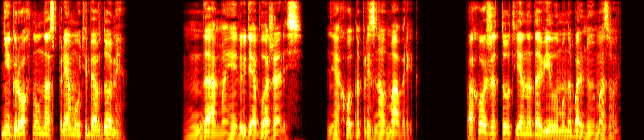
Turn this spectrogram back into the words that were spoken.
не грохнул нас прямо у тебя в доме. Да, мои люди облажались, неохотно признал Маврик. Похоже, тут я надавил ему на больную мозоль.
